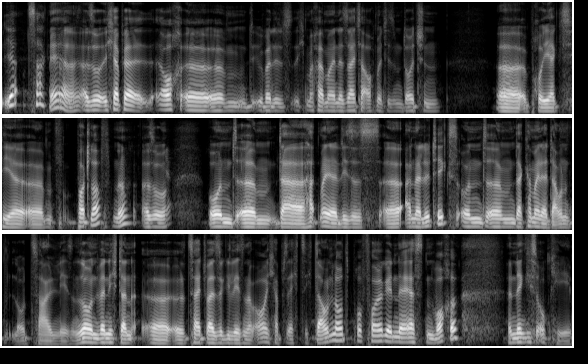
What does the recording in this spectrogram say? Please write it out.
Ja, zack. Ja, ja, also ich habe ja auch äh, ähm, über das, ich mache ja meine Seite auch mit diesem deutschen äh, Projekt hier ähm, Potloff, ne? Also Ja. und ähm, da hat man ja dieses äh, Analytics und ähm, da kann man ja Downloadzahlen lesen. So, und wenn ich dann äh, zeitweise gelesen habe, oh, ich habe 60 Downloads pro Folge in der ersten Woche, dann denke ich so, okay,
